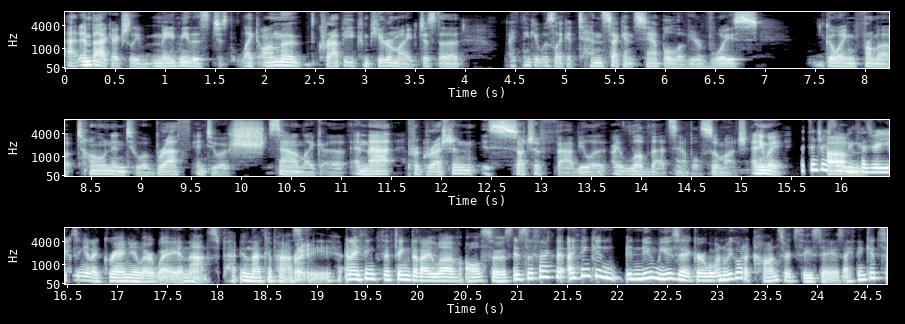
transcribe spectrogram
at EMPAC actually made me this just like on the crappy computer mic, just a I think it was like a 10 second sample of your voice going from a tone into a breath into a sh sound like a and that progression is such a fabulous i love that sample so much anyway it's interesting um, because you're using it in a granular way in that in that capacity right. and i think the thing that i love also is, is, the fact that i think in, in new music or when we go to concerts these days i think it's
